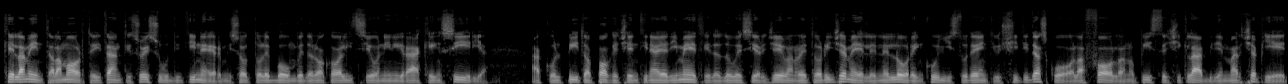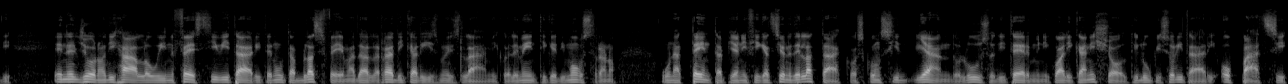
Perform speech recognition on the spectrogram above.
che lamenta la morte di tanti suoi sudditi inermi sotto le bombe della coalizione in Iraq e in Siria ha colpito a poche centinaia di metri da dove si ergevano le torri gemelle nell'ora in cui gli studenti usciti da scuola affollano piste ciclabili e marciapiedi e nel giorno di Halloween festività ritenuta blasfema dal radicalismo islamico, elementi che dimostrano un'attenta pianificazione dell'attacco, sconsigliando l'uso di termini quali cani sciolti, lupi solitari o pazzi.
